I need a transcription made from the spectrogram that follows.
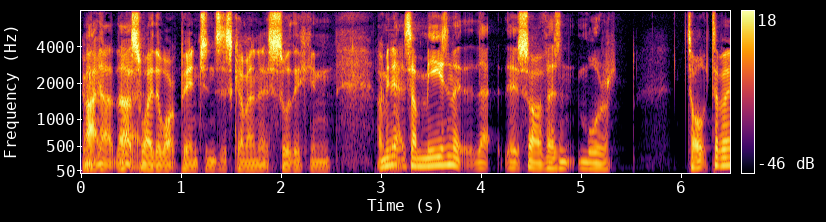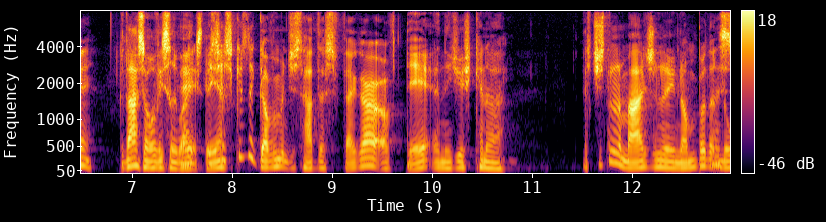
I mean, Aye, that, that's why the work pensions is coming. It's so they can. I mean, it's amazing that, that it sort of isn't more talked about. But that's obviously why it's, It's there. It's just because the government just have this figure of debt, and they just kind of. It's just an imaginary number that That's-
